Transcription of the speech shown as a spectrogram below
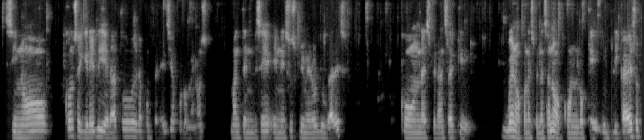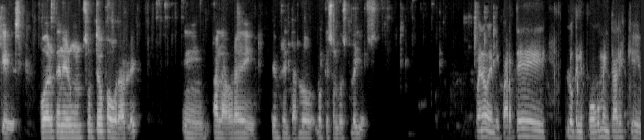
si no conseguir el liderato de la conferencia, por lo menos mantenerse en esos primeros lugares con la esperanza de que, bueno, con esperanza no, con lo que implica eso, que es poder tener un sorteo favorable eh, a la hora de, de enfrentar lo, que son los players. Bueno, de mi parte, lo que les puedo comentar es que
